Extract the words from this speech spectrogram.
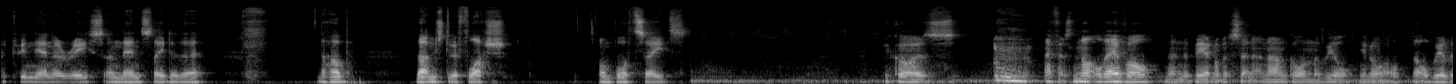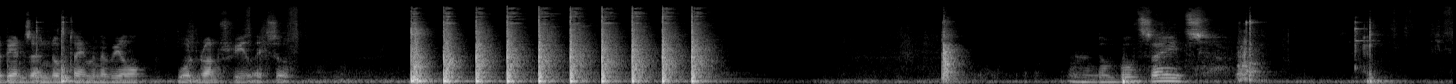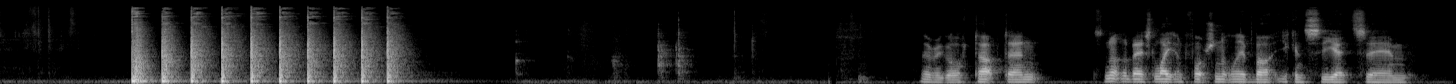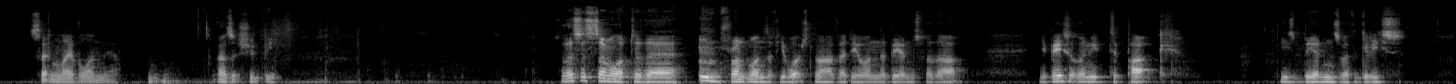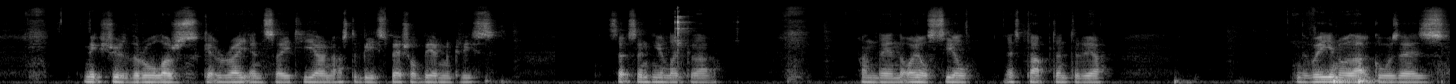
between the inner race and the inside of the the hub. That needs to be flush on both sides because if it's not level, then the bearing will be sitting at an angle on the wheel. You know, it'll, that'll wear the bearings out in no time, and the wheel won't run freely. So. And on both sides. There we go, tapped in. It's not the best light unfortunately, but you can see it's um, sitting level in there, as it should be. So this is similar to the front ones if you watched my video on the bearings for that. You basically need to pack these bearings with grease. Make sure the rollers get right inside here and it has to be special bearing grease. Sits in here like that. And then the oil seal is tapped into there. And the way you know that goes is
